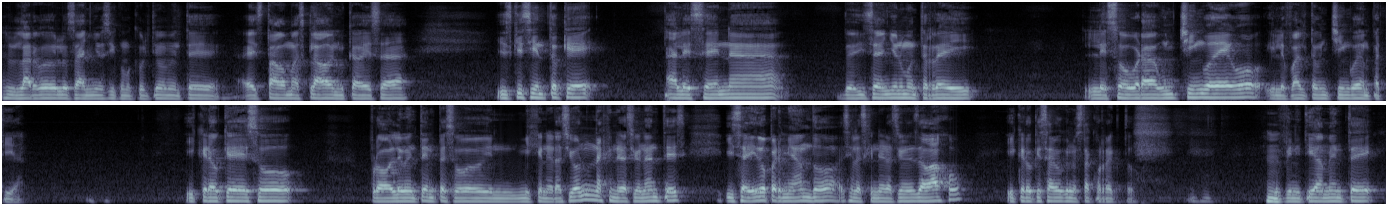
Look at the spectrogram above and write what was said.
a lo largo de los años y como que últimamente ha estado más clavado en mi cabeza. Y es que siento que a la escena de diseño en Monterrey le sobra un chingo de ego y le falta un chingo de empatía. Y creo que eso probablemente empezó en mi generación, una generación antes, y se ha ido permeando hacia las generaciones de abajo, y creo que es algo que no está correcto. Definitivamente,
